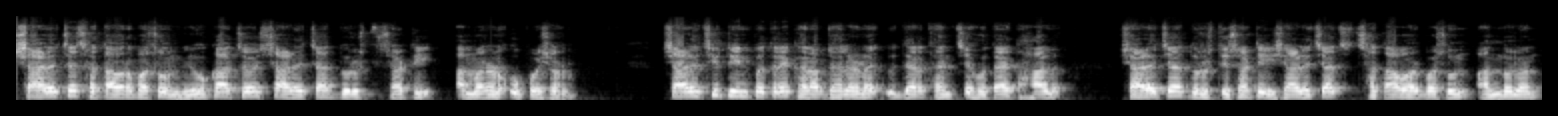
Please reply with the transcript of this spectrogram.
शाळेच्या छतावर बसून युवकाचं शाळेच्या दुरुस्तीसाठी आमरण उपोषण. शाळेची तीनपत्रे खराब झाल्यानं विद्यार्थ्यांचे होत आहेत हाल. शाळेच्या दुरुस्तीसाठी शाळेच्याच छतावर बसून आंदोलन.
